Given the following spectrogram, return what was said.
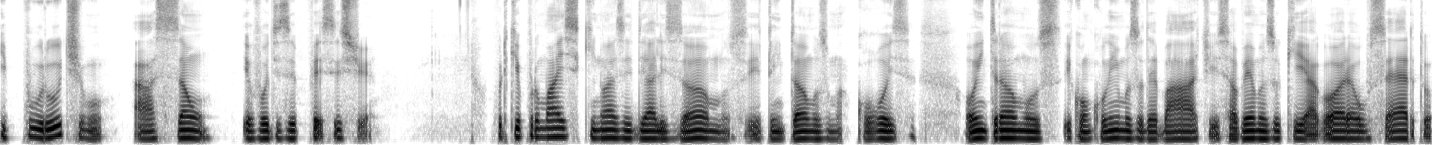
E por último, a ação, eu vou dizer persistir. Porque por mais que nós idealizamos e tentamos uma coisa, ou entramos e concluímos o debate e sabemos o que agora é o certo,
